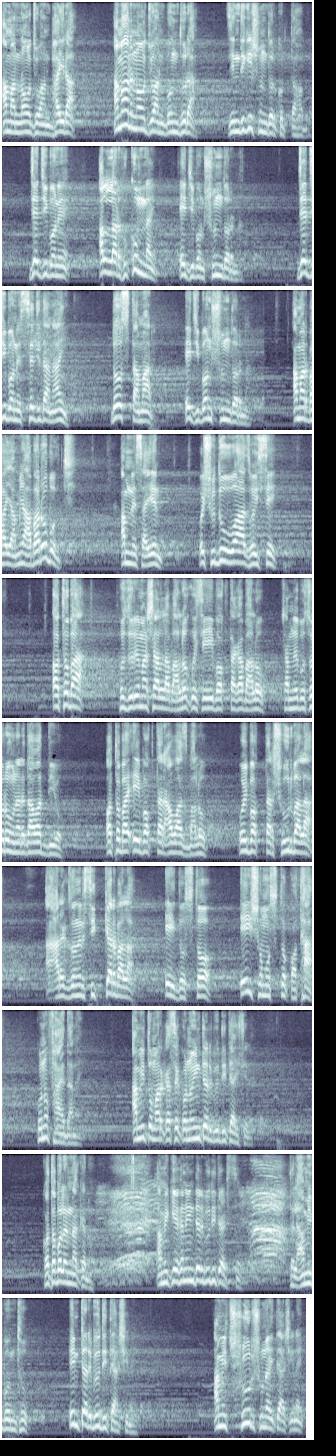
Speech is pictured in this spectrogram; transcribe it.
আমার নওজোয়ান ভাইরা, আমার নওজোয়ান বন্ধুরা, জিন্দিগি সুন্দর করতে হবে। যে জীবনে আল্লাহর হুকুম নাই, এই জীবন সুন্দর না। যে জীবনে সেজদা নাই, দোস্ত আমার, এই জীবন সুন্দর না। আমার ভাই, আমি আবারও বলছি, আমনে চাইয়েন ওই শুধু ওয়াজ হইছে, অথবা হুজুরে মাসা আল্লাহ ভালো কইছে, এই বক্তাকা ভালো, সামনে বছরও ওনারে দাওয়াত দিও, অথবা এই বক্তার আওয়াজ ভালো, ওই বক্তার সুর বালা আরেকজনের শিক্ষার বালা। এই দোস্ত, এই সমস্ত কথা কোনো ফায়দা নাই। আমি তোমার কাছে কোনো ইন্টারভিউ দিতে আইছি না। কথা বলেন না কেন? আমি কি এখানে ইন্টারভিউ দিতে আসছি? তাহলে আমি বন্ধু ইন্টারভিউ দিতে আসি নাই। আমি সুর শুনাইতে আসি নাই।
